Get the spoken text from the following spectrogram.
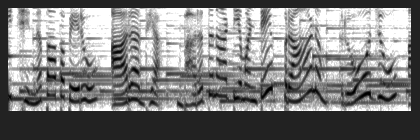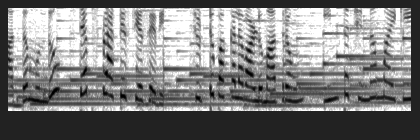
ఈ చిన్న పాప పేరు ఆరాధ్య. భరతనాట్యం అంటే ప్రాణం. రోజు అద్దం ముందు స్టెప్స్ ప్రాక్టీస్ చేసేది. చుట్టుపక్కల వాళ్ళు మాత్రం ఇంత చిన్నమ్మాయికి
